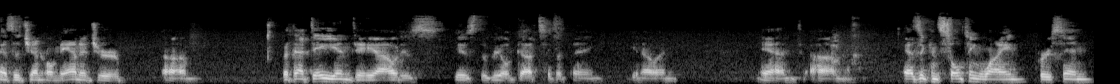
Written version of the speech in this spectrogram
as a general manager. Um, but that day in, day out is is the real guts of the thing, you know. And and um, as a consulting wine person,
